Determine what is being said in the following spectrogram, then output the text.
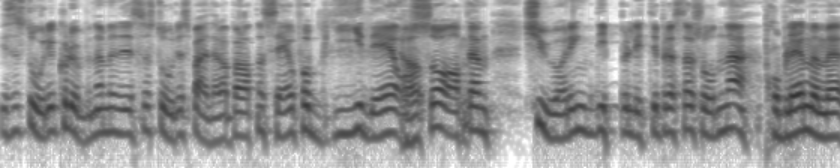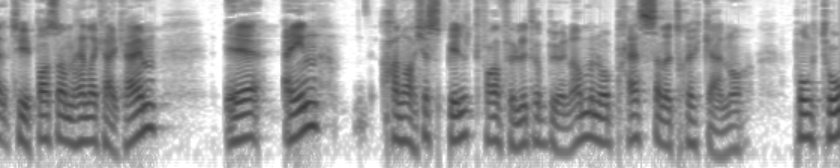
disse store klubbene med disse store speiderapparatene ser jo forbi det ja. også, at en 20-åring dipper litt i prestasjonene. Problemet med typer som Henrik Heggheim er én, han har ikke spilt foran fulle tribuner med noe press eller trykk ennå. Punkt to,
